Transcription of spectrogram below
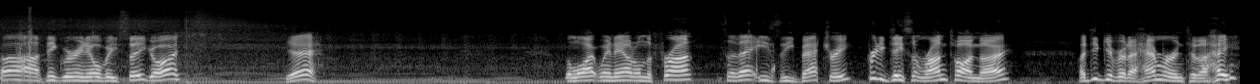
Oh, I think we're in LVC, guys. Yeah. The light went out on the front, so that is the battery. Pretty decent run time though. I did give it a hammering today.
